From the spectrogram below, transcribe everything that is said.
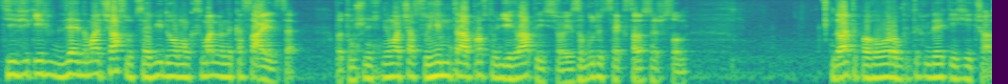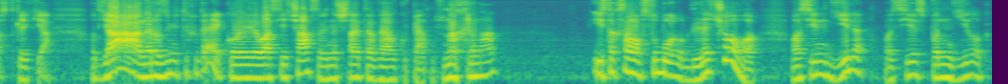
Ті, в яких людей немає часу, це відео максимально не касається. Тому що у них немає часу, їм треба просто відіграти і все, і забути це як страшний сон. Давайте поговоримо про тих людей, яких є час, таких як я. От я не розумію тих людей, коли у вас є час, ви починаєте ВЛ-ку п'ятницю. Нахрена? І так само в суботу. Для чого? У вас є неділя, у вас є понеділок.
